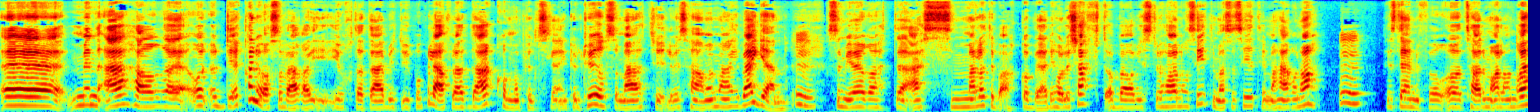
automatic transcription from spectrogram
Eh, men jeg har eh, Og det kan jo også være gjort at jeg er blitt upopulær. For der kommer plutselig en kultur som jeg tydeligvis har med meg i bagen. Mm. Som gjør at eh, jeg smeller tilbake og ber de holde kjeft. Og bare hvis du har noe å si til meg, så si det til meg her og nå. Mm. Istedenfor å ta det med alle andre.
